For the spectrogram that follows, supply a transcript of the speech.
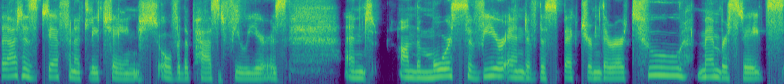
that has definitely changed over the past few years, and on the more severe end of the spectrum, there are two member states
